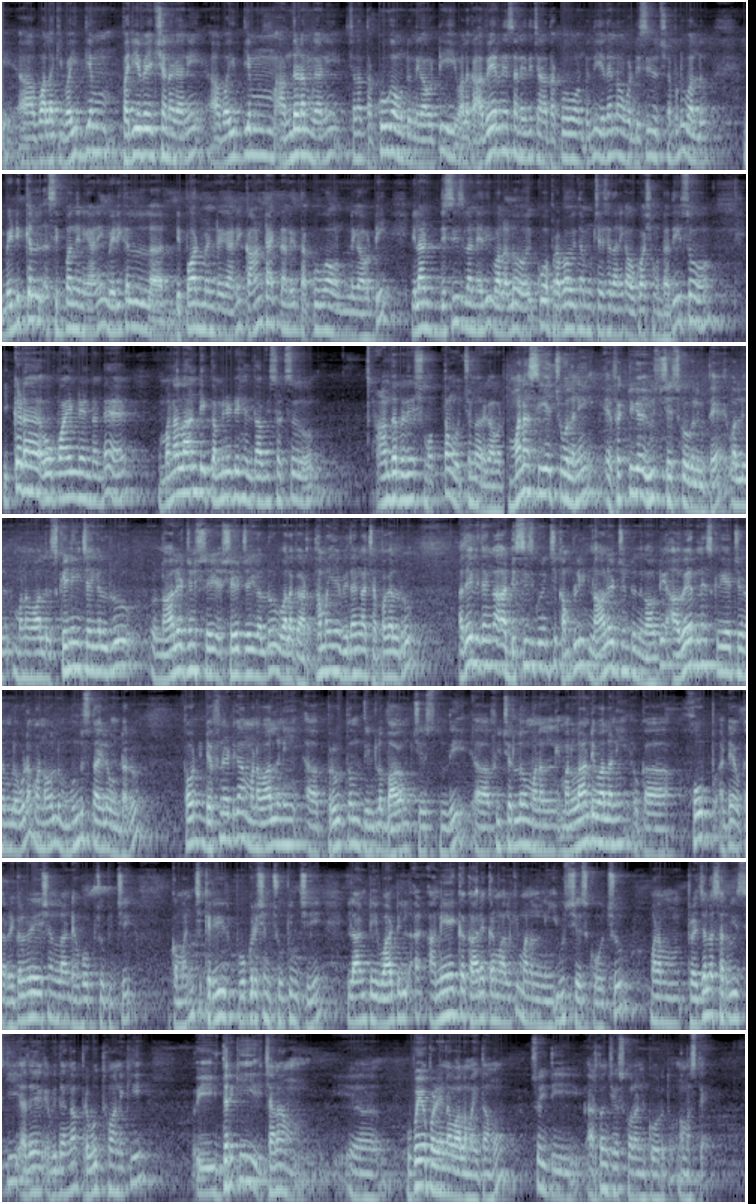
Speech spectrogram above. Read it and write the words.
వాళ్ళకి వైద్యం పర్యవేక్షణ కానీ ఆ వైద్యం అందడం కానీ చాలా తక్కువగా ఉంటుంది కాబట్టి వాళ్ళకి అవేర్నెస్ అనేది చాలా తక్కువగా ఉంటుంది. ఏదైనా ఒక డిసీజ్ వచ్చినప్పుడు వాళ్ళు మెడికల్ సిబ్బందిని కానీ మెడికల్ డిపార్ట్మెంట్ కానీ కాంటాక్ట్ అనేది తక్కువగా ఉంటుంది కాబట్టి ఇలాంటి డిసీజ్లు అనేది వాళ్ళలో ఎక్కువ ప్రభావితం చేసేదానికి అవకాశం ఉంటుంది. సో ఇక్కడ ఓ పాయింట్ ఏంటంటే మనలాంటి కమ్యూనిటీ హెల్త్ ఆఫీసర్స్ ఆంధ్రప్రదేశ్ మొత్తం వచ్చున్నారు కాబట్టి మన సిహెచ్ఓలని ఎఫెక్టివ్గా యూజ్ చేసుకోగలిగితే వాళ్ళు మన వాళ్ళు స్క్రీనింగ్ చేయగలరు నాలెడ్జ్ని షేర్ చేయగలరు వాళ్ళకి అర్థమయ్యే విధంగా చెప్పగలరు. అదేవిధంగా ఆ డిసీజ్ గురించి కంప్లీట్ నాలెడ్జ్ ఉంటుంది కాబట్టి అవేర్నెస్ క్రియేట్ చేయడంలో కూడా మన వాళ్ళు ముందు స్థాయిలో ఉంటారు. కాబట్టి డెఫినెట్గా మన వాళ్ళని ప్రభుత్వం దీంట్లో భాగం చేస్తుంది. ఫ్యూచర్లో మనల్ని మనలాంటి వాళ్ళని ఒక హోప్ అంటే ఒక రెగ్యులరైజేషన్ లాంటి హోప్ చూపించి ఒక మంచి కెరీర్ ప్రోగ్రెషన్ చూపించి ఇలాంటి వాటి అనేక కార్యక్రమాలకి మనల్ని యూజ్ చేసుకోవచ్చు. మనం ప్రజల సర్వీస్కి అదే విధంగా ప్రభుత్వానికి ఇద్దరికీ చాలా ఉపయోగపడిన వాళ్ళం అవుతాము. సో ఇది అర్థం చేసుకోవాలని కోరుతూ నమస్తే.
